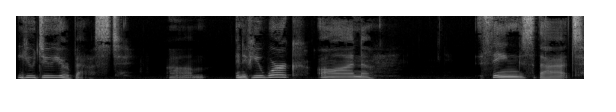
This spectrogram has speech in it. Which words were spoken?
you do your best. Um, and if you work on things that,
